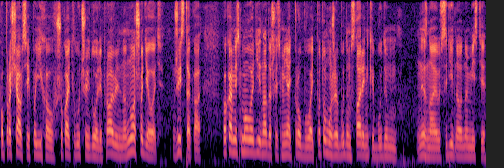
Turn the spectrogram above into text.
попрощався і поїхав шукати лучшої долі. Правильно. Ну а що робити? Жизнь така. Поки ми молоді, треба щось міняти, пробувати. Потім вже будемо старенькі, будемо, не знаю, сидіти на одному місці.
